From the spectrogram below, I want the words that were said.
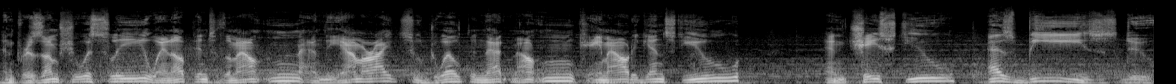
and presumptuously went up into the mountain, and the Amorites who dwelt in that mountain came out against you and chased you as bees do,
